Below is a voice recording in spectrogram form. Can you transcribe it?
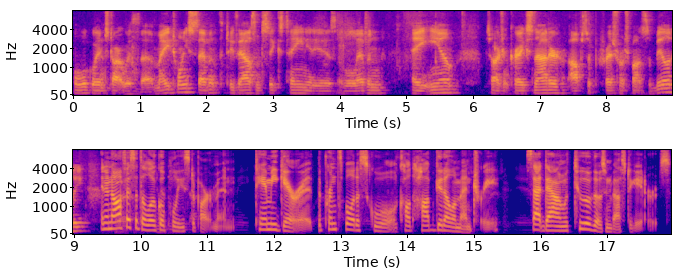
Well, we'll go ahead and start with uh, May 27th, 2016. It is 11 a.m. Sergeant Craig Snyder, Office of Professional Responsibility. In an office at the local police department, Tammy Garrett, the principal at a school called Hobgood Elementary, sat down with two of those investigators.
